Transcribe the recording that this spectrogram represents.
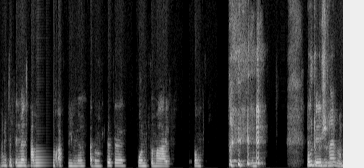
halt das Inventarbuch abgeben, ne? also Schlüssel, rund bemalt, Punkt. Gute Beschreibung.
